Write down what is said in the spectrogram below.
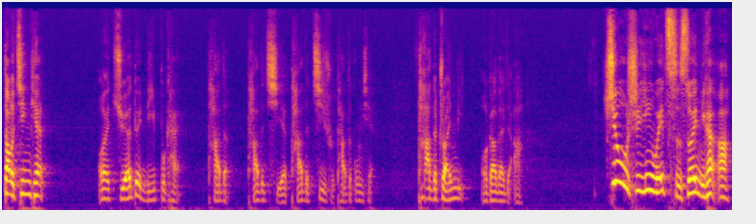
到今天，我绝对离不开他的他的企业、他的技术、他的贡献、他的专利。我告诉大家啊。就是因为此，所以你看啊，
